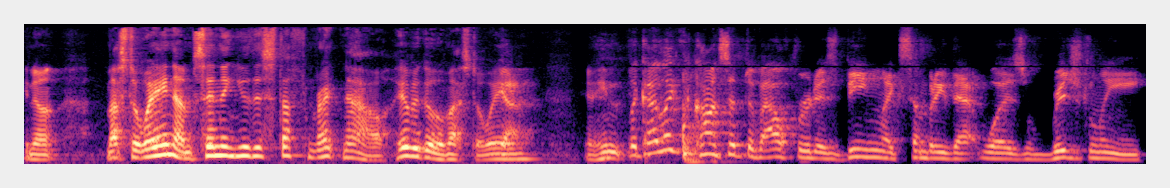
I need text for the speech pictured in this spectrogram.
You know master wayne i'm sending you this stuff right now. Here we go master wayne. Yeah. He, like I like the concept of Alfred as being like somebody that was originally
